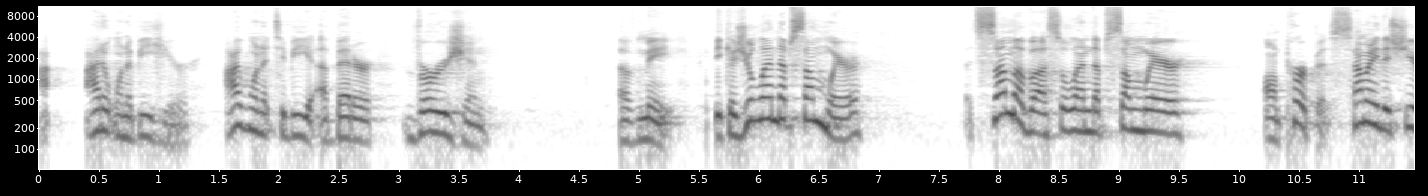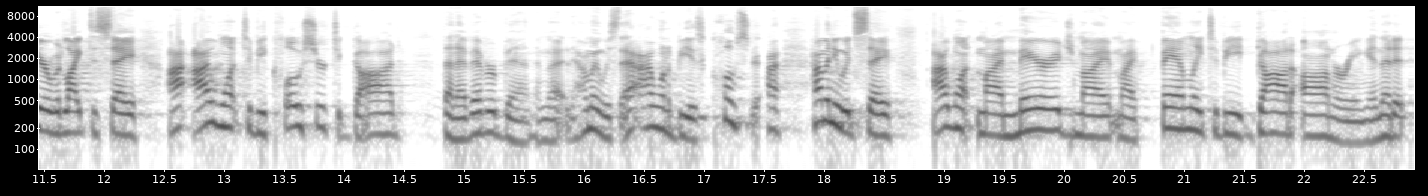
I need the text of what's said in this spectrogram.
I, I don't want to be here? I want it to be a better version of me. Because you'll end up somewhere, but some of us will end up somewhere on purpose. How many this year would like to say, I, I want to be closer to God than I've ever been. And that, how many would say, I want to be as close to, I, how many would say, I want my marriage, my, my family to be God honoring and that it,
